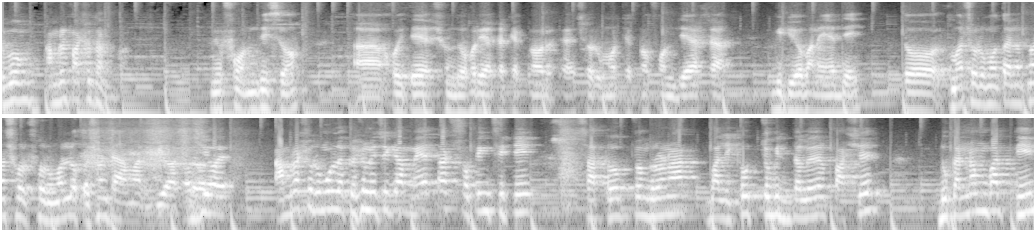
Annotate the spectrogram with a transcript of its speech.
এবং আমরা পাশে থাকবা। ফোন দিছ হইতে সুন্দর করে একটা টেকনোর শোরুমের টেকনো ফোন দিয়ে একটা ভিডিও বানাইয়া দেই। তো তোমার শোরুম তো তোমার শোরুমের লোকেশনটা আমার প্রিয়। আমরা শোরুমের লোকেশন হয়েছে গিয়া মেহতার শপিং সিটি সাতক চন্দ্রনাথ বালিকা উচ্চ বিদ্যালয়ের পাশে দোকান নাম্বার তিন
